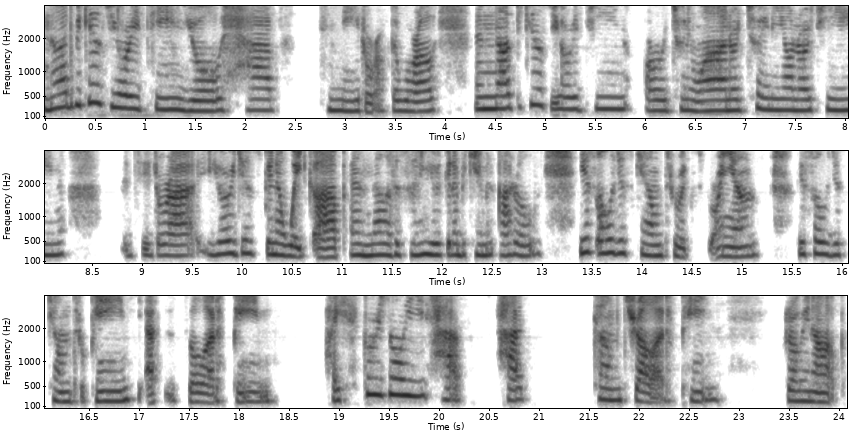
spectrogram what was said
Not because you're 18, you'll have the meter of the world, and not because you're 18 or 21 or 20 or 19 etc. You're just gonna wake up and all of a sudden you're gonna become an adult. This all just come through experience. This all just come through pain. Yes, it's a lot of pain. I personally have had come through a lot of pain growing up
